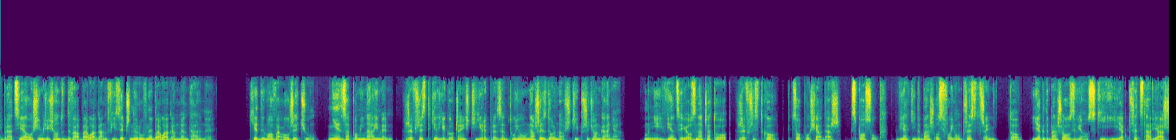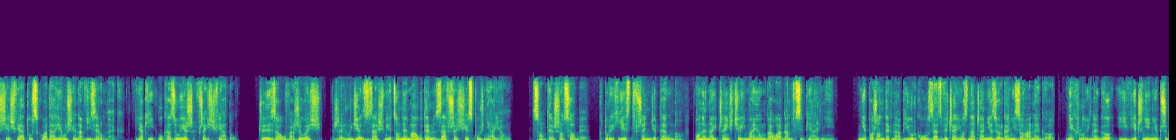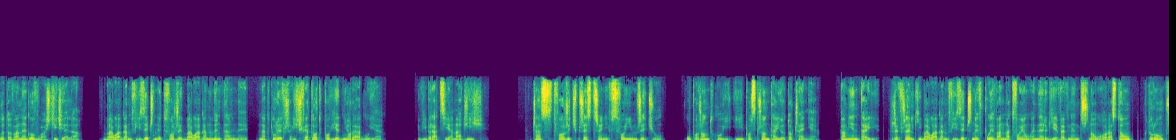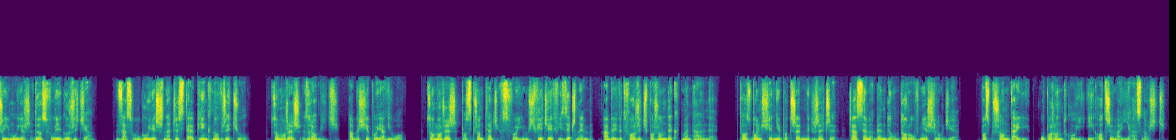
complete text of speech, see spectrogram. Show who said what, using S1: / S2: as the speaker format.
S1: Wibracja 82 Bałagan fizyczny równy bałagan mentalny. Kiedy mowa o życiu, nie zapominajmy, że wszystkie jego części reprezentują nasze zdolności przyciągania. Mniej więcej oznacza to, że wszystko, co posiadasz, sposób, w jaki dbasz o swoją przestrzeń, to, jak dbasz o związki i jak przedstawiasz się światu składają się na wizerunek, jaki ukazujesz wszechświatu. Czy zauważyłeś, że ludzie z zaśmieconym autem zawsze się spóźniają? Są też osoby, których jest wszędzie pełno, one najczęściej mają bałagan w sypialni. Nieporządek na biurku zazwyczaj oznacza niezorganizowanego, niechlujnego i wiecznie nieprzygotowanego właściciela. Bałagan fizyczny tworzy bałagan mentalny, na który wszechświat odpowiednio reaguje. Wibracja na dziś. Czas stworzyć przestrzeń w swoim życiu. Uporządkuj i posprzątaj otoczenie. Pamiętaj, że wszelki bałagan fizyczny wpływa na Twoją energię wewnętrzną oraz tą, którą przyjmujesz do swojego życia. Zasługujesz na czyste piękno w życiu. Co możesz zrobić, aby się pojawiło? Co możesz posprzątać w swoim świecie fizycznym, aby wytworzyć porządek mentalny? Pozbądź się niepotrzebnych rzeczy, czasem będą to również ludzie. Posprzątaj, uporządkuj i otrzymaj jasność.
